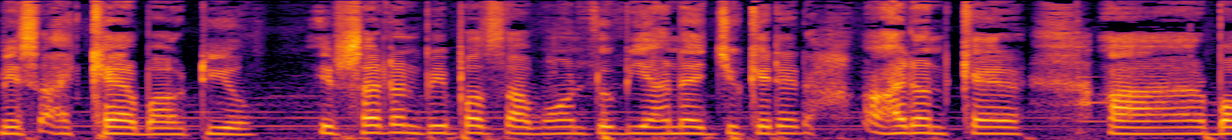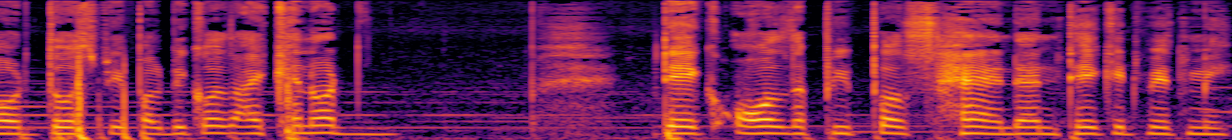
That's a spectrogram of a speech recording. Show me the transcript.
Means i care about you if certain people want to be uneducated i don't care uh, about those people because i cannot take all the people's hand and take it with me.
